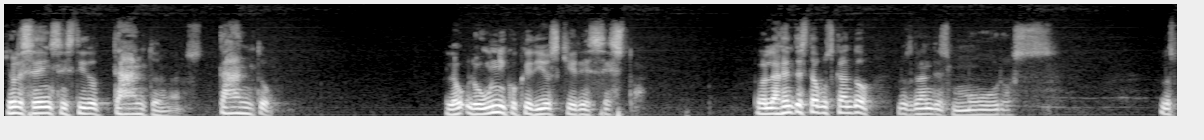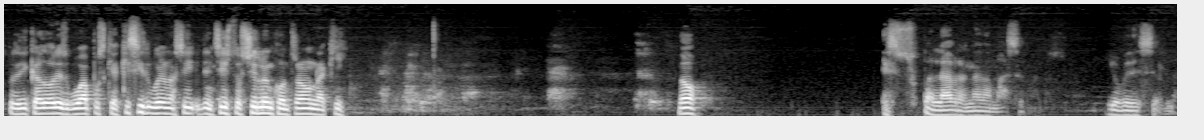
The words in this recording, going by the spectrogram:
Yo les he insistido tanto, hermanos, tanto. Lo, único que Dios quiere es esto. Pero la gente está buscando los grandes muros, los predicadores guapos que aquí sí, así, insisto, sí lo encontraron aquí. No, es su palabra nada más, hermanos, y obedecerla.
